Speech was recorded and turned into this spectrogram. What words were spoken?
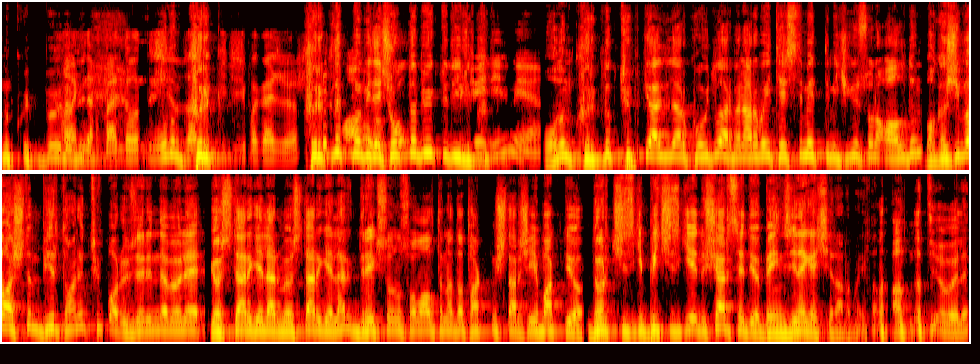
amına koyayım. Böyle bir Aynen ben de onu düşünüyorum. Oğlum, Zaten kırk- küçücük bagaj var. kırklık mı Abi bir de o çok çok da büyüktü değil. şey değil mi ya? Oğlum kırklık tüp geldiler koydular. Ben arabayı teslim ettim. iki gün sonra aldım. Bagajı bir açtım. Bir tane tüp var. Üzerinde böyle göstergeler göstergeler. Direksiyonun sol altına da takmışlar şeyi bak diyor. Dört çizgi bir çizgiye düşerse diyor benzine geçir arabayı falan anlatıyor böyle.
